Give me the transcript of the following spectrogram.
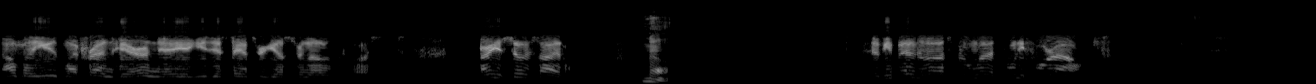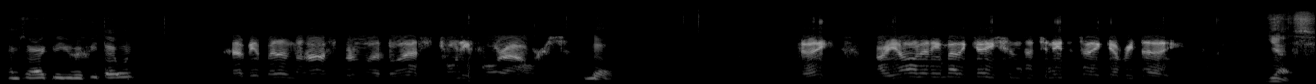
I'm going to use my friend here, and you, you just answer yes or no to the questions. Are you suicidal? No. Have you been in the hospital in the last 24 hours? I'm sorry, can you repeat that one? Have you been in the hospital in the last 24 hours? No. Okay. Are you on any medications that you need to take every day? Yes.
